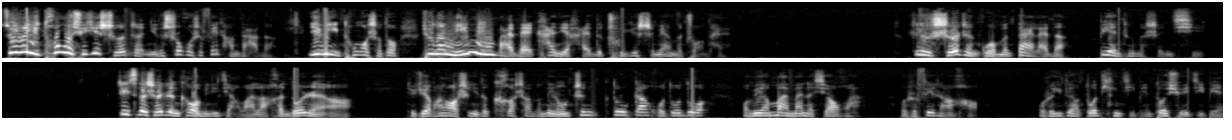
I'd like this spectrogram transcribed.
所以说，你通过学习舌诊，你的收获是非常大的。因为你通过舌头就能明明白白看见孩子处于什么样的状态，这就是舌诊给我们带来的辩证的神奇。这次的舌诊课我们已经讲完了，很多人啊就觉得王老师你的课上的内容真都是干货多多，我们要慢慢的消化。我说非常好，我说一定要多听几遍，多学几遍，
